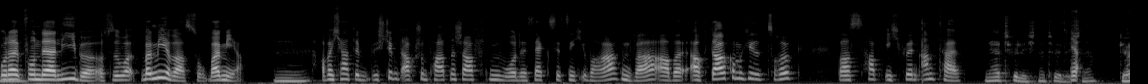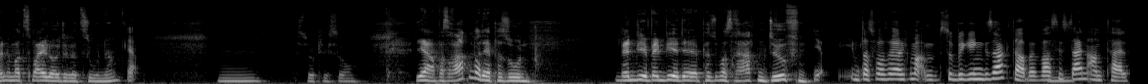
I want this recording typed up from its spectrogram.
oder von der Liebe. Also bei mir war es so, bei mir. Aber ich hatte bestimmt auch schon Partnerschaften, wo der Sex jetzt nicht überragend war, aber auch da komme ich wieder zurück. Was habe ich für einen Anteil? Natürlich, natürlich. Ja. Ne? Gehören immer zwei Leute dazu, ne? Ja. Hm, ist wirklich so. Ja, was raten wir der Person? Wenn wir, wenn wir der Person was raten dürfen. Ja, das, was ich mal zu Beginn gesagt habe. Was ist dein Anteil?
